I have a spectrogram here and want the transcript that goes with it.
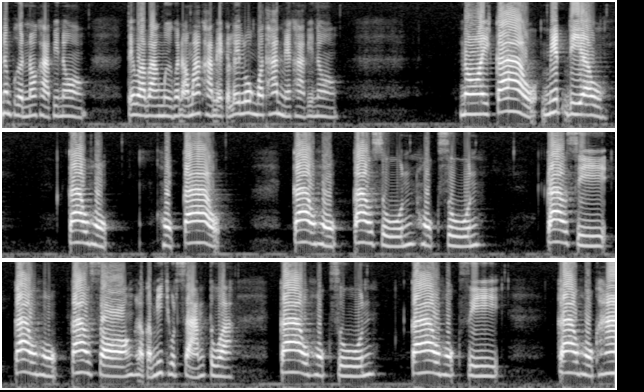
น้ำเพลินเนาะค่ะพี่น้อง แต่ว่าบางมือเพิ่นเอามาคำแอดก็เลยล่งบ่ท่านแหม่ค่ะพี่น้องน้อยเก้าเม็ดเดียวเก้าหกหกเก้าเก้าหกเก้าศูนย์หกศูนย์เก้าสี่เก้าหกเก้าสองแล้วก็มีชุดสามตัวเก้าหกศูนย์เก้าหกสี่ เก้าหกห้า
